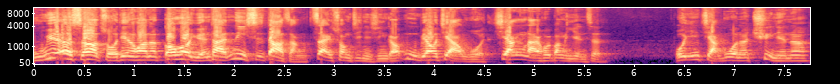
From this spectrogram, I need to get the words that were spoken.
五月二十号，昨天的话呢，高贺元泰逆势大涨，再创今年新高，目标价我将来会帮你验证。我已经讲过呢，去年呢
